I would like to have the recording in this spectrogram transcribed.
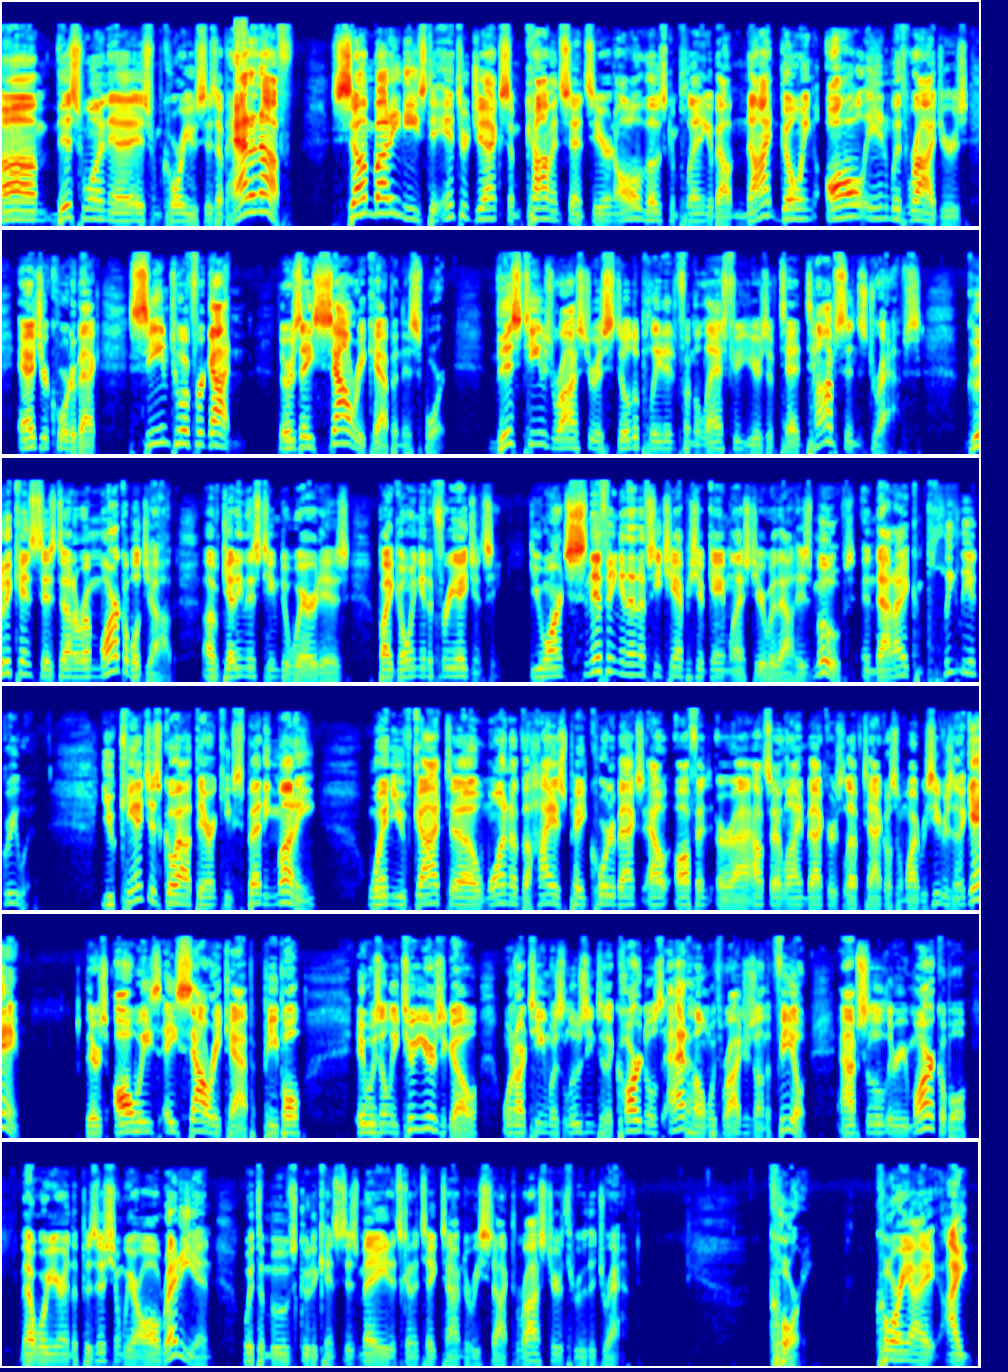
Um, this one uh, is from Corey who says, I've had enough Somebody needs to interject some common sense here, and all of those complaining about not going all in with Rodgers as your quarterback seem to have forgotten there's a salary cap in this sport. This team's roster is still depleted from the last few years of Ted Thompson's drafts. Gutekunst has done a remarkable job of getting this team to where it is by going into free agency. You aren't sniffing an NFC championship game last year without his moves, and that I completely agree with. You can't just go out there and keep spending money when you've got uh, one of the highest paid quarterbacks, out offense or uh, outside linebackers, left tackles, and wide receivers in the game. There's always a salary cap, people. It was only two years ago when our team was losing to the Cardinals at home with Rodgers on the field. Absolutely remarkable that we are in the position we are already in with the moves Gutekunst has made. It's going to take time to restock the roster through the draft. Corey, Corey, I, I,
